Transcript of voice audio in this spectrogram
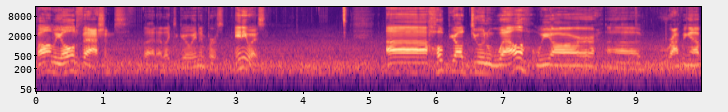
Call me old fashioned, but I'd like to go in in person. Anyways, uh, hope you're all doing well. We are uh, wrapping up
